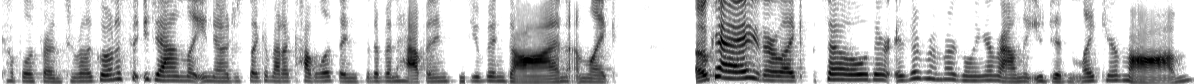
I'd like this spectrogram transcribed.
couple of friends who were like, "We want to sit you down and let you know just like about a couple of things that have been happening since you've been gone." I'm like, "Okay." They're like, "So there is a rumor going around that you didn't like your mom."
